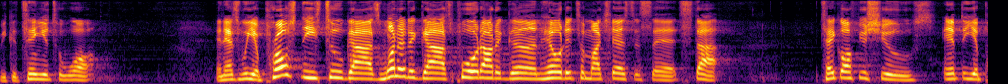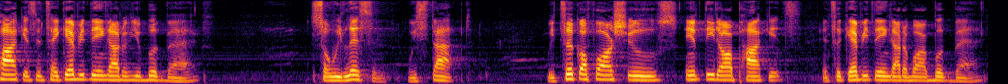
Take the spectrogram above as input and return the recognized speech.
We continued to walk. And as we approached these two guys, one of the guys pulled out a gun, held it to my chest, and said, Stop. Take off your shoes, empty your pockets, and take everything out of your book bag. So we listened. We stopped. We took off our shoes, emptied our pockets, and took everything out of our book bags.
